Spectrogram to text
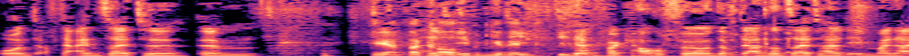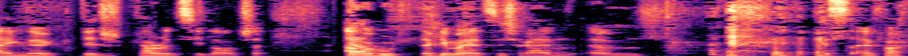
und auf der einen Seite ähm, die dann verkaufe halt eben die, die, dann verkaufe und auf der anderen Seite halt eben meine eigene Digital Currency launche. Aber ja. gut, da gehen wir jetzt nicht rein. Ähm, ist einfach,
